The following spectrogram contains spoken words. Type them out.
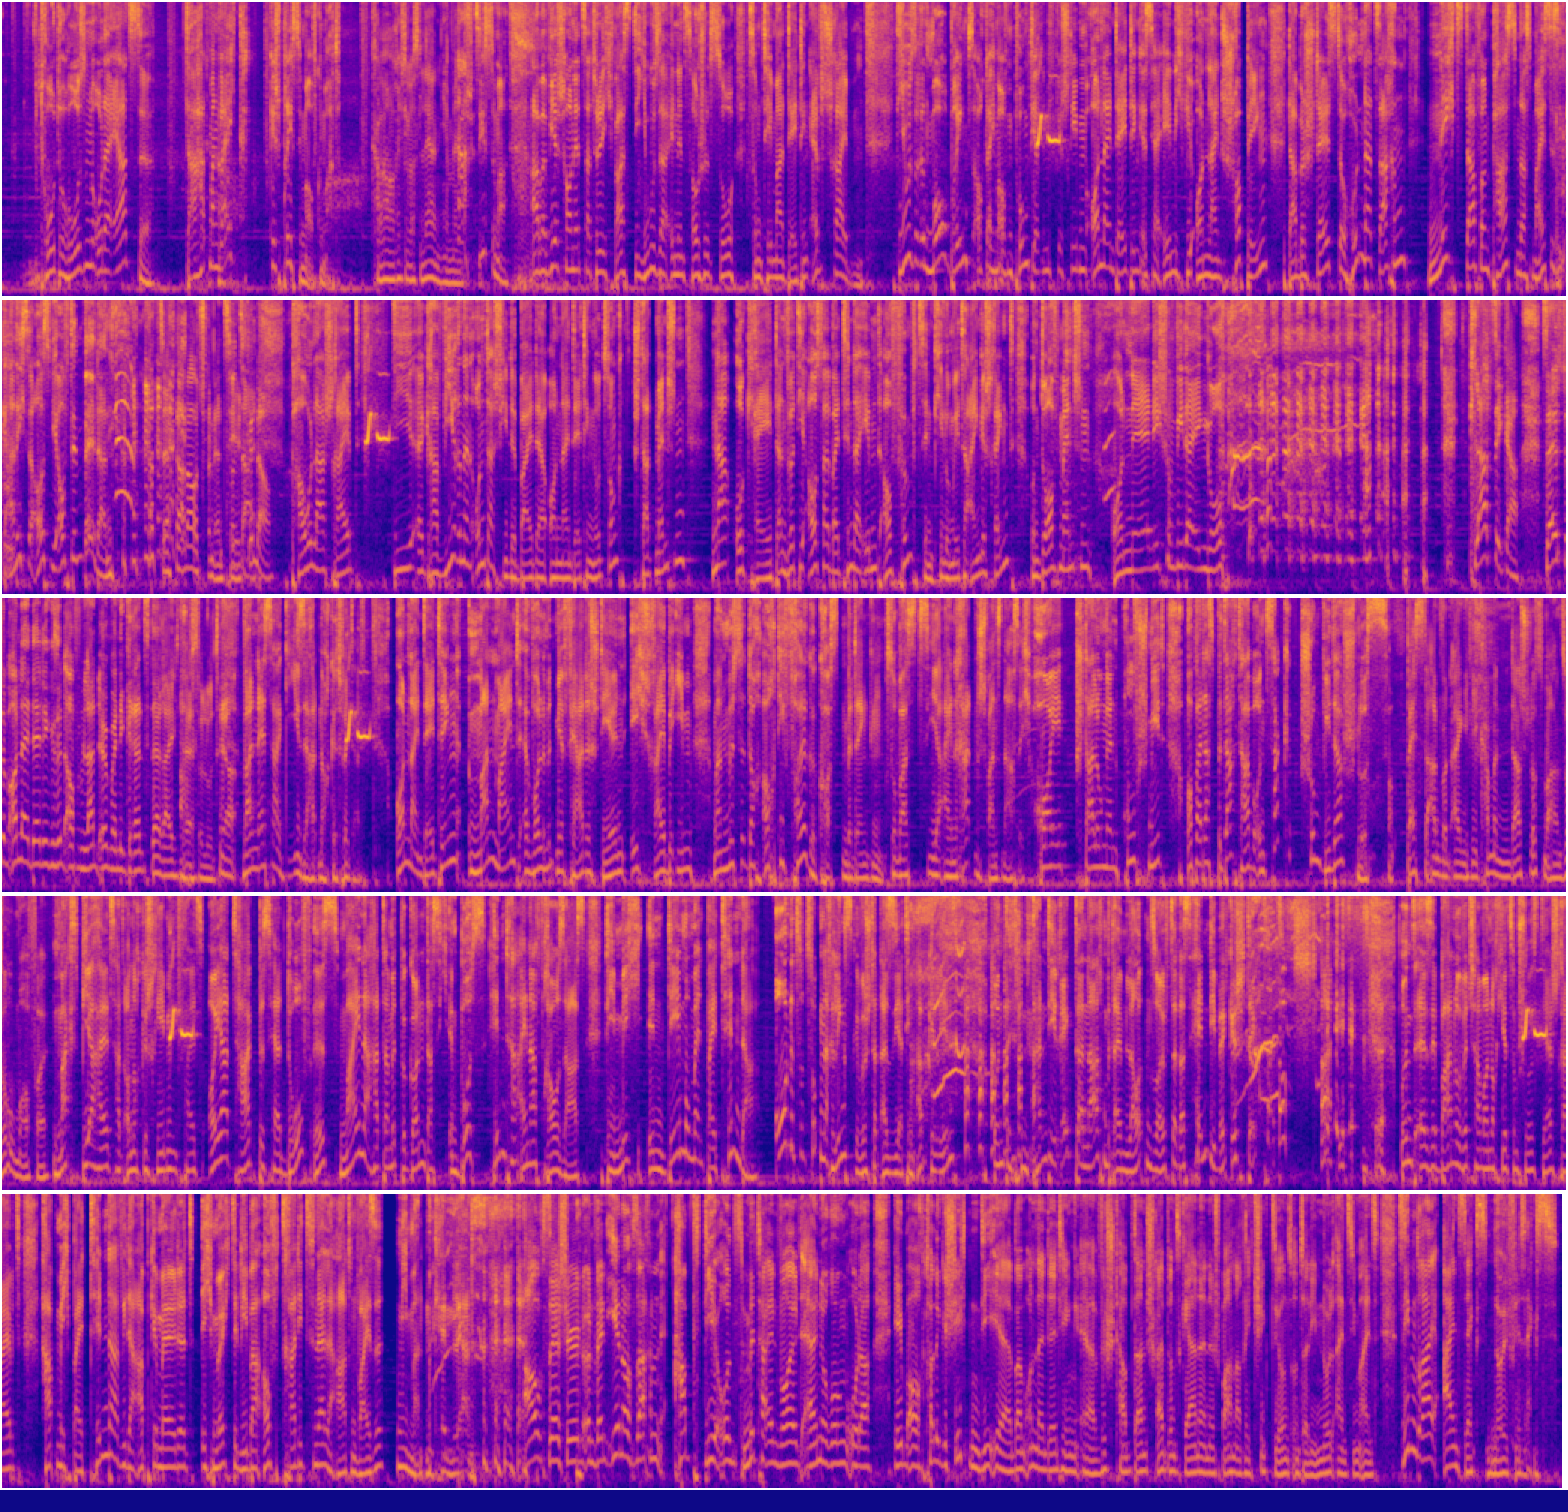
tote Hosen oder Ärzte. Da hat man gleich Gesprächsthema aufgemacht. Kann man auch richtig was lernen hier, Mensch. Ja, siehst du mal. Aber wir schauen jetzt natürlich, was die User in den Socials so zum Thema Dating-Apps schreiben. Die Userin Mo bringt es auch gleich mal auf den Punkt. Die hat nämlich geschrieben, Online-Dating ist ja ähnlich wie Online-Shopping. Da bestellst du 100 Sachen, nichts davon passt und das meiste sieht gar nicht so aus wie auf den Bildern. Hat er gerade auch schon erzählt. Total. Genau. Paula schreibt, die äh, gravierenden Unterschiede bei der Online-Dating-Nutzung. Stadtmenschen, na okay, dann wird die Auswahl bei Tinder eben auf 15 Kilometer eingeschränkt. Und Dorfmenschen, oh nee, nicht schon wieder Ingo. Klassiker. Selbst im Online-Dating sind auf dem Land irgendwann die Grenzen erreicht. Absolut. Ja. Vanessa Giese hat noch getwittert. Online-Dating. Mann meint, er wolle mit mir Pferde stehlen. Ich schreibe ihm, man müsse doch auch die Folgekosten bedenken. Sowas ziehe ein Rattenschwanz nach sich. Heu, Stallungen, Hufschmied. Ob er das bedacht habe und zack, schon wieder Schluss. Beste Antwort eigentlich. Wie kann man denn da Schluss machen? So humorvoll. Max Bierhals hat auch noch geschrieben, falls euer Tag bisher doof ist, meiner hat damit begonnen, dass ich im Bus hinter einer Frau saß, die mich in dem Moment bei Tinder ohne zu zucken nach links gewischt hat, also sie hat ihn abgelehnt und dann direkt danach mit einem lauten Seufzer das Handy weggesteckt hat. Scheiße. Und äh, Sebanovic haben wir noch hier zum Schluss, der schreibt, hab mich bei Tinder wieder abgemeldet, ich möchte lieber auf traditionelle Art und Weise niemanden kennenlernen. Auch sehr schön. Und wenn ihr noch Sachen habt, die ihr uns mitteilen wollt, Erinnerungen oder eben auch tolle Geschichten, die ihr beim Online-Dating erwischt habt, dann schreibt uns gerne eine Sprachnachricht, schickt sie uns unter die 0171 73 16046.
